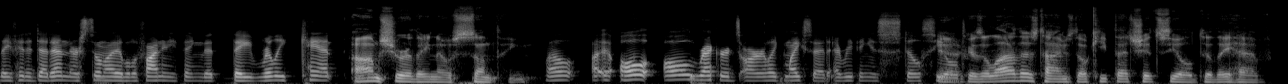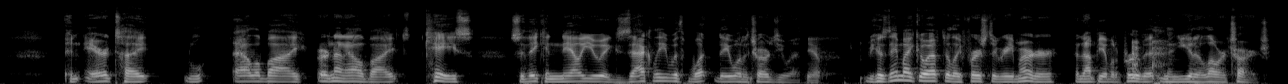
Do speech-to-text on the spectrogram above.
they've hit a dead end. They're still not able to find anything that they really can't I'm sure they know something. well uh, all all records are like Mike said everything is still Yeah, sealed. because a lot of those times they'll keep that shit sealed till they have an airtight alibi or not alibi case, so they can nail you exactly with what they want to charge you with. Yep. Because they might go after like first degree murder and not be able to prove it, and then you get a lower charge.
